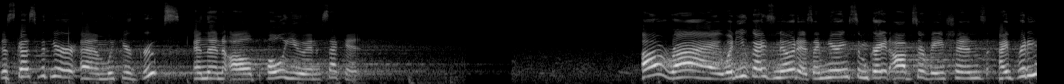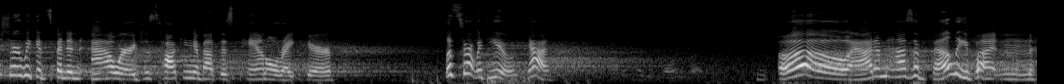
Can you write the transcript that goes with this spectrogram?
discuss with your, um, with your groups, and then I'll poll you in a second. All right, what do you guys notice? I'm hearing some great observations. I'm pretty sure we could spend an hour just talking about this panel right here. Let's start with you. Yeah. Oh, Adam has a belly button.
